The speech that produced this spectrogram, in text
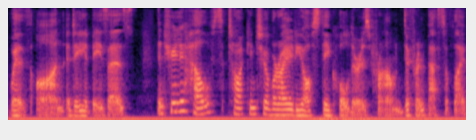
with on a daily basis it really helps talking to a variety of stakeholders from different paths of life.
